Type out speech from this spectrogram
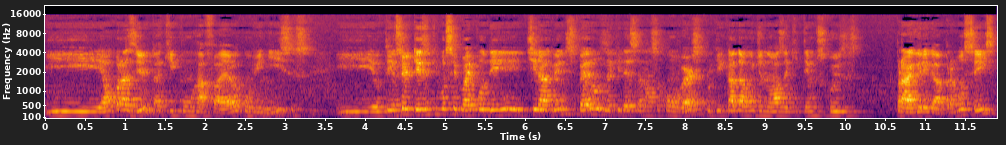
E é um prazer estar aqui com o Rafael, com o Vinícius. E eu tenho certeza que você vai poder tirar grandes pérolas aqui dessa nossa conversa, porque cada um de nós aqui temos coisas para agregar para vocês.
